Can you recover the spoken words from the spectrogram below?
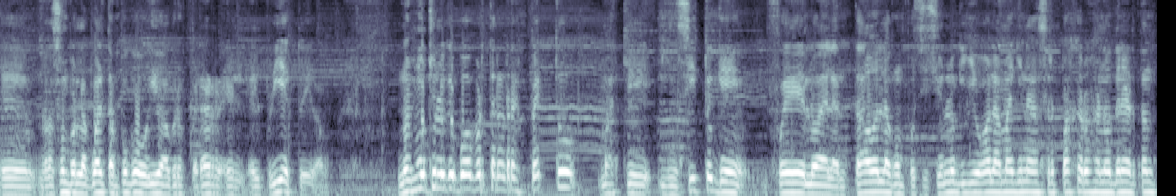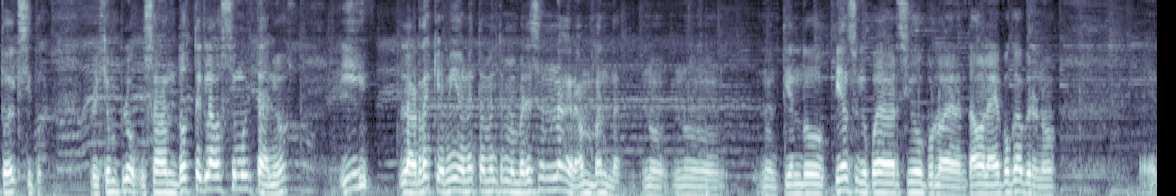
eh, razón por la cual tampoco iba a prosperar el, el proyecto, digamos. No es mucho lo que puedo aportar al respecto, más que insisto que fue lo adelantado en la composición lo que llevó a la máquina de hacer pájaros a no tener tanto éxito. Por ejemplo, usaban dos teclados simultáneos y la verdad es que a mí honestamente me parecen una gran banda. No, no, no entiendo, pienso que puede haber sido por lo adelantado de la época, pero no. Eh,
